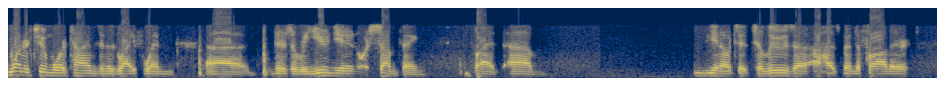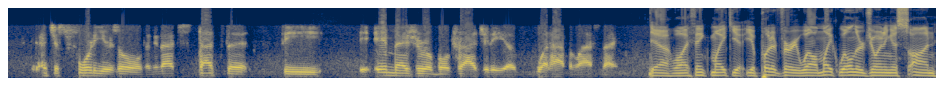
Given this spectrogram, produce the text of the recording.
one or two more times in his life when uh, there's a reunion or something. But um, you know, to to lose a, a husband, a father at just 40 years old. I mean, that's that's the the immeasurable tragedy of what happened last night. Yeah, well, I think, Mike, you, you put it very well. Mike Wilner joining us on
